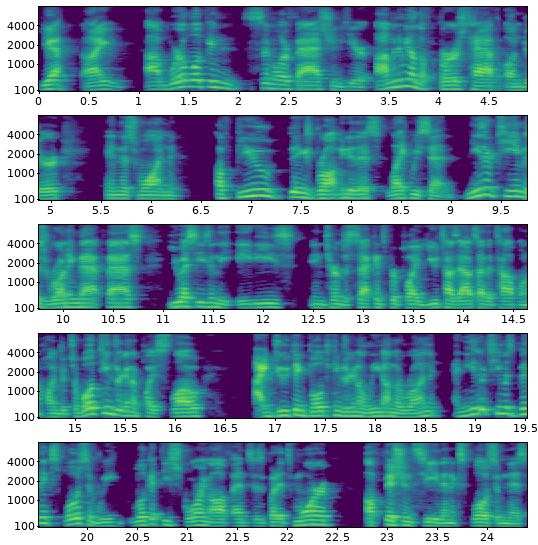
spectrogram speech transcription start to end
Yeah, I uh, we're looking similar fashion here. I'm going to be on the first half under in this one. A few things brought me to this. Like we said, neither team is running that fast. USC's in the 80s in terms of seconds per play. Utah's outside the top 100. So both teams are going to play slow. I do think both teams are going to lean on the run, and neither team has been explosive. We look at these scoring offenses, but it's more efficiency than explosiveness.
